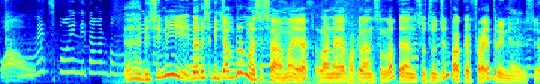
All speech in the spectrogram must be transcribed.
Wow. Match point di tangan pemain. Eh di sini dari segi jungler masih sama ya. Lanaya pakai Lancelot dan Sujujin pakai Fredrin ya guys ya.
